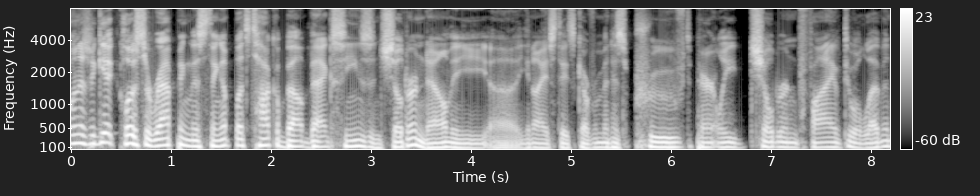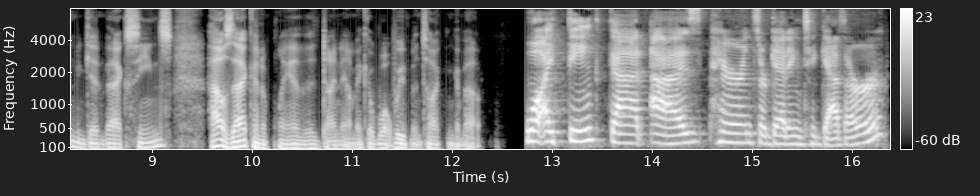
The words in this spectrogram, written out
Well, as we get close to wrapping this thing up, let's talk about vaccines in children. Now, the uh, United States government has approved apparently children 5 to 11 to get vaccines. How's that going to play in the dynamic of what we've been talking about? Well, I think that as parents are getting together,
